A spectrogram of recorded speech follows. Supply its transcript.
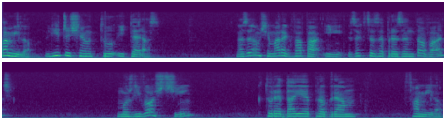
Familo, liczy się tu i teraz. Nazywam się Marek Wapa i zechcę zaprezentować możliwości, które daje program Familo.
